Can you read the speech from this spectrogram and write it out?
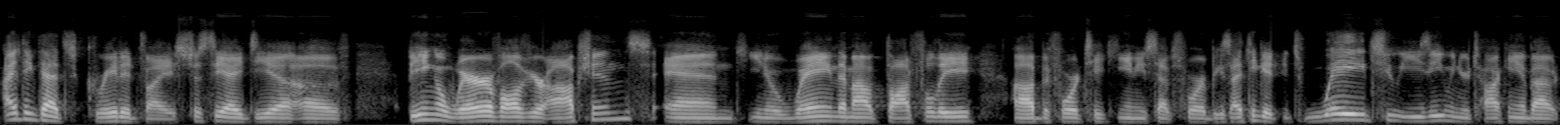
I think that's great advice. Just the idea of being aware of all of your options and you know weighing them out thoughtfully uh, before taking any steps forward because i think it, it's way too easy when you're talking about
